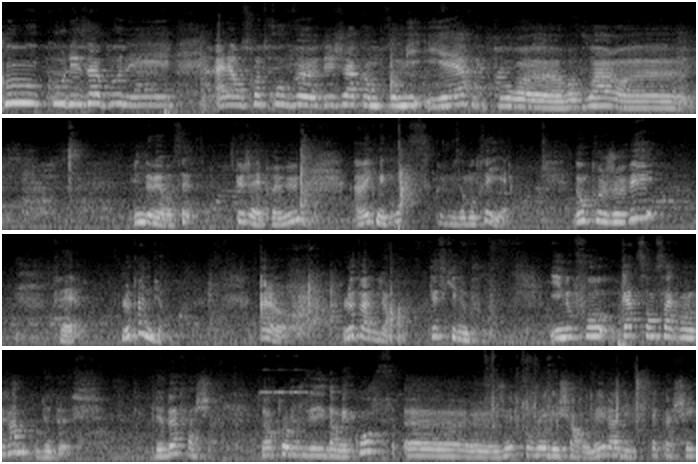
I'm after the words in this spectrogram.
Coucou les abonnés Allez, on se retrouve euh, déjà comme promis hier pour euh, revoir euh, une de mes recettes que j'avais prévues avec mes courses que je vous ai montré hier. Donc je vais faire le pain de viande. Alors, le pain de viande, qu'est-ce qu'il nous faut? Il nous faut 450 g de bœuf, de bœuf haché. Donc comme je vous ai dit dans mes courses, j'ai trouvé des charolais là, des bistecs hachés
